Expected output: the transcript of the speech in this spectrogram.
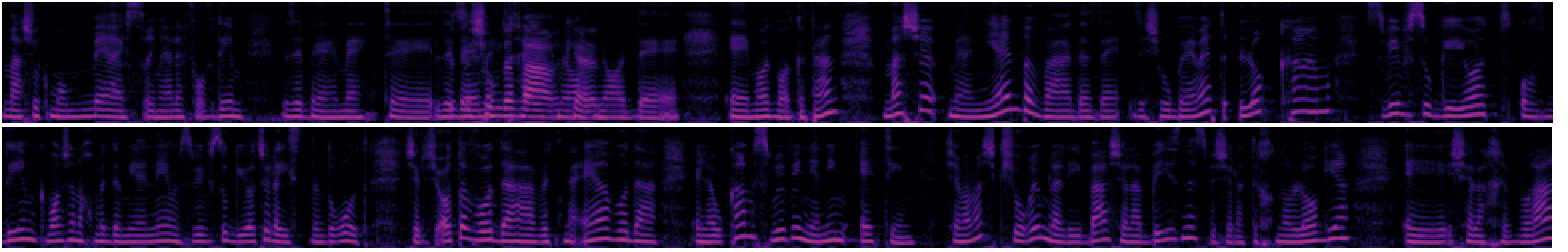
משהו כמו 120 אלף עובדים, זה באמת... אה, זה, זה באמת שום דבר, חלק כן. מאוד, מאוד, אה, אה, מאוד מאוד קטן. מה שמעניין בוועד הזה, זה שהוא באמת לא קם סביב סוגיות עובדים, כמו שאנחנו מדמיינים, סביב סוגיות של ההסתדרות, של שעות עבודה ותנאי עבודה, אלא הוא קם סביב עניינים אתיים, שממש קשורים לליבה של ה-business ושל הטכנולוגיה אה, של החברה.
